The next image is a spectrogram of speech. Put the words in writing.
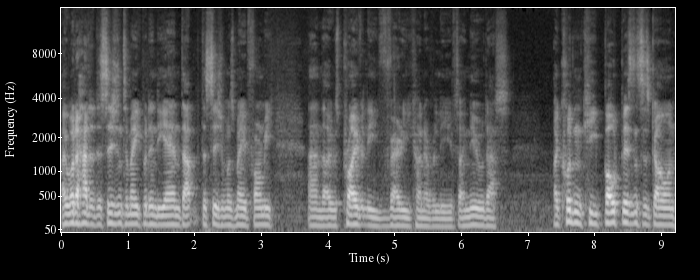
I would have had a decision to make. But in the end, that decision was made for me, and I was privately very kind of relieved. I knew that I couldn't keep both businesses going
